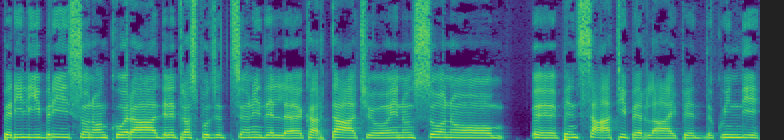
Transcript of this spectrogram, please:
per i libri sono ancora delle trasposizioni del cartaceo e non sono eh, pensati per l'iPad, quindi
